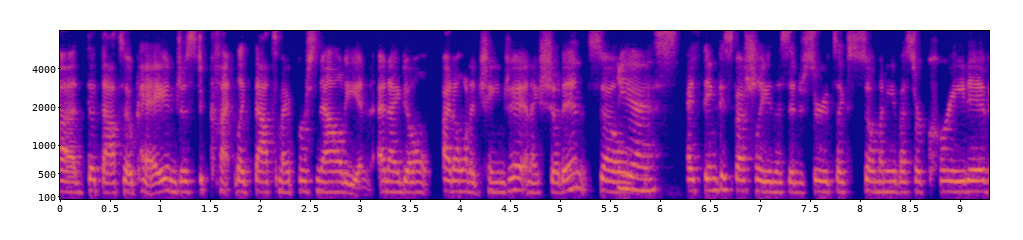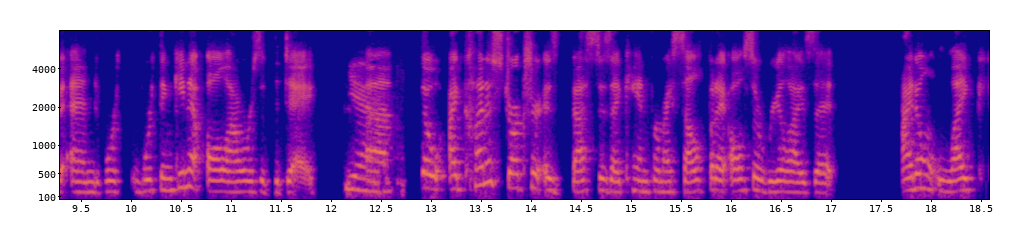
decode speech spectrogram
uh, that that's okay. And just to kind like, that's my personality. And, and I don't, I don't want to change it and I shouldn't. So yes, I think especially in this industry, it's like so many of us are creative and we're, we're thinking at all hours of the day. Yeah. Um, so I kind of structure as best as I can for myself, but I also realize that I don't like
